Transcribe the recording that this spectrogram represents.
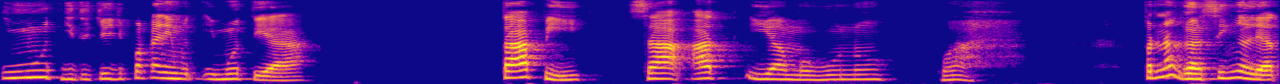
imut gitu. Cewek Jepang kan imut-imut ya. Tapi saat ia membunuh wah Pernah gak sih ngeliat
